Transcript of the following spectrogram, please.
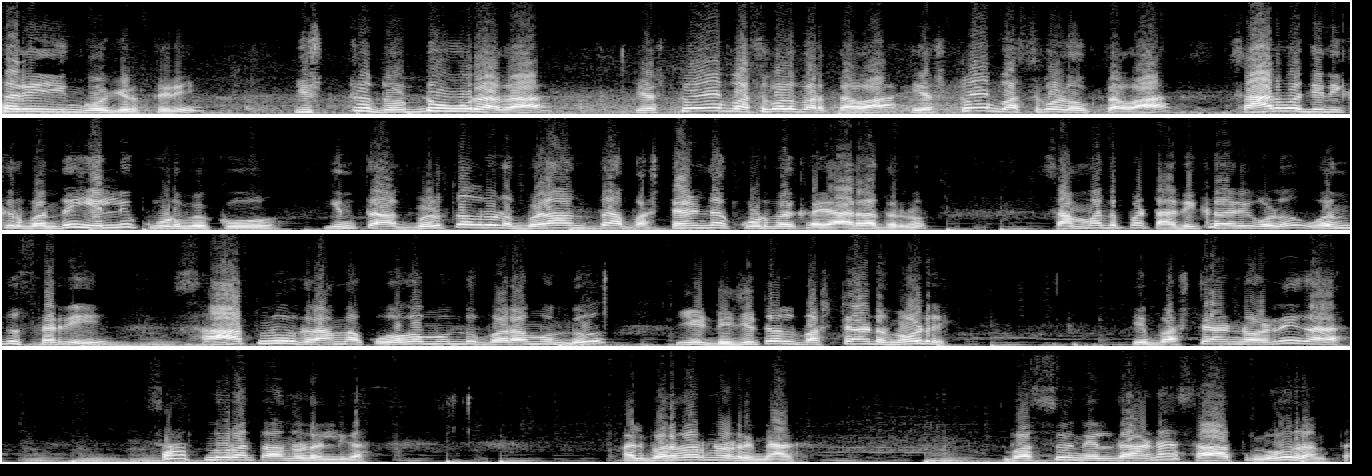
ಸರಿ ಹಿಂಗೆ ಹೋಗಿರ್ತೀರಿ. ಇಷ್ಟು ದೊಡ್ಡ ಊರದ. ಎಷ್ಟೋ ಬಸ್ಗಳು ಬರ್ತಾವ, ಎಷ್ಟೋ ಬಸ್ಗಳು ಹೋಗ್ತಾವ, ಸಾರ್ವಜನಿಕರು ಬಂದು ಎಲ್ಲಿ ಕೂಡಬೇಕು? ಇಂಥ ಬೀಳ್ತದ ನೋಡ ಬೀಳ ಅಂತ ಬಸ್ ಸ್ಟ್ಯಾಂಡ್ನಾಗ ಕೂಡ್ಬೇಕಾ ಯಾರಾದ್ರೂ? ಸಂಬಂಧಪಟ್ಟ ಅಧಿಕಾರಿಗಳು ಒಂದು ಸರಿ ಸಾತ್ನೂರು ಗ್ರಾಮಕ್ಕೆ ಹೋಗೋ ಮುಂದೆ, ಬರೋ ಮುಂದು ಈ ಡಿಜಿಟಲ್ ಬಸ್ ಸ್ಟ್ಯಾಂಡ್ ನೋಡ್ರಿ. ಈ ಬಸ್ ಸ್ಟ್ಯಾಂಡ್ ನೋಡ್ರಿ, ಈಗ ಸಾತ್ನೂರು ಅಂತ ನೋಡ್ರಿ ಈಗ. ಅಲ್ಲಿ ಬರ್ದಾರ ನೋಡ್ರಿ ಮ್ಯಾಗ. ಬಸ್ಸು ನಿಲ್ದಾಣ ಸಾತ್ನೂರು ಅಂತ.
